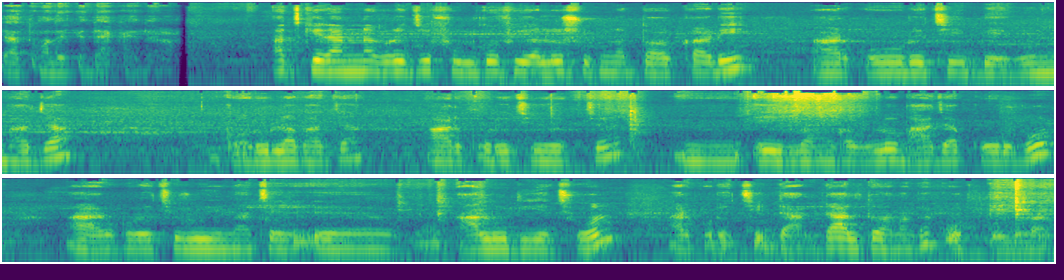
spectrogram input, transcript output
যা তোমাদেরকে দেখাই দাঁড়াও আজকে রান্না করেছি ফুলকপি, আলু, শুকনো তরকারি আর করেছি বেগুন ভাজা, করলা ভাজা আর করেছি হচ্ছে এই লঙ্কাগুলো ভাজা করব আর করেছি রুই মাছের আলু দিয়ে ঝোল আর করেছি ডাল। ডাল তো আমাকে করতেই হয়।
